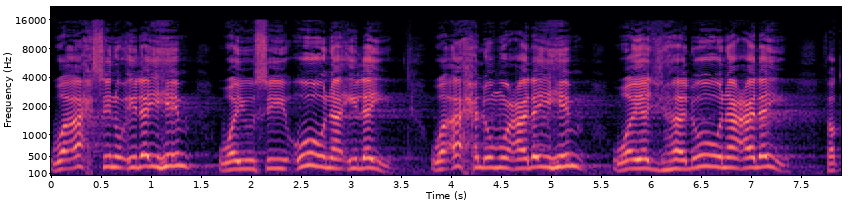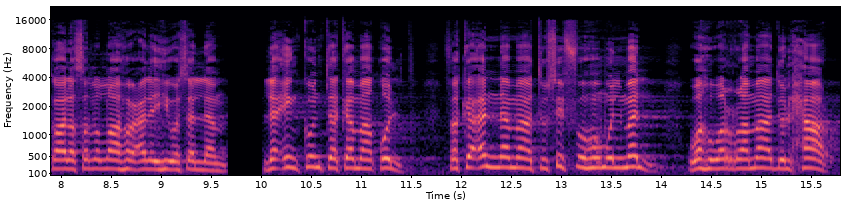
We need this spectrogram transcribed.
وأحسن إليهم ويسيئون إلي وأحلم عليهم ويجهلون علي. فقال صلى الله عليه وسلم لئن كنت كما قلت فكأنما تسفهم المل وهو الرماد الحار.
